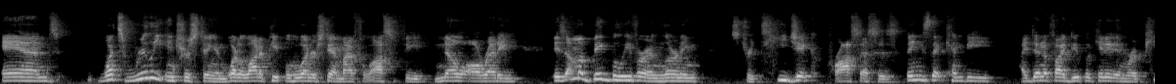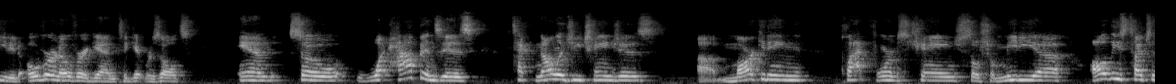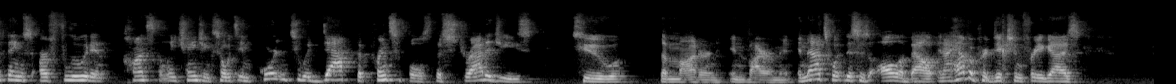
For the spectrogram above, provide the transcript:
And what's really interesting, and what a lot of people who understand my philosophy know already, is I'm a big believer in learning strategic processes, things that can be identified, duplicated, and repeated over and over again to get results. And so, what happens is technology changes, uh, marketing platforms change, social media, all these types of things are fluid and constantly changing. So, it's important to adapt the principles, the strategies to the modern environment. And that's what this is all about. And I have a prediction for you guys.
